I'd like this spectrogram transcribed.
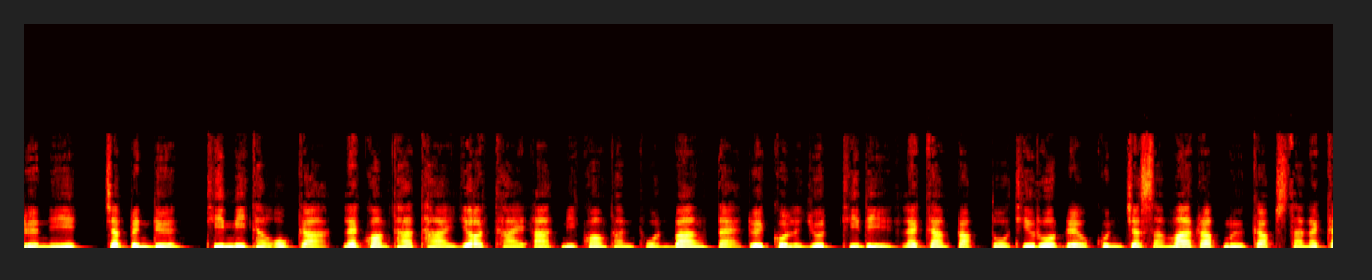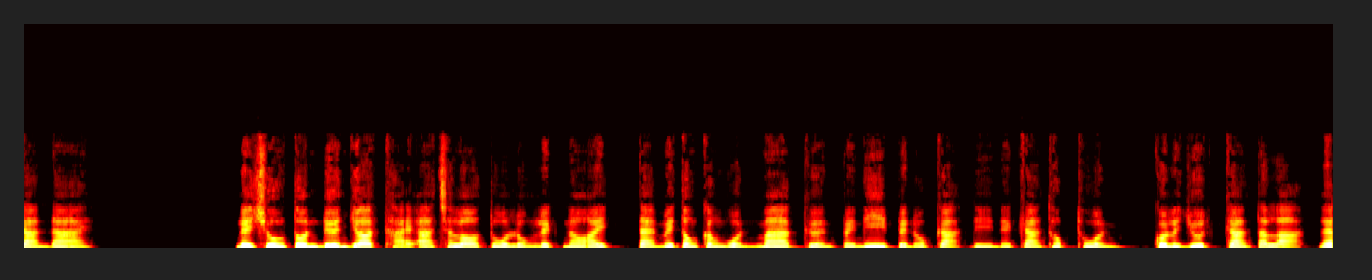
เดือนนี้จะเป็นเดือน ที่มีทั้งโอกาสและความท้าทายยอดขายอาจมีความผันผวนบ้าง แต่ด้วยกลยุทธ์ที่ดีและการปรับตัวที่รวดเร็วคุณจะสามารถรับมือกับสถานการณ์ได้ ในช่วงต้นเดือนยอดขายอาจชะลอตัวลงเล็กน้อย แต่ไม่ต้องกังวลมากเกินไปนี่เป็นโอกาสดีในการทบทวน กลยุทธ์การตลาดและ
